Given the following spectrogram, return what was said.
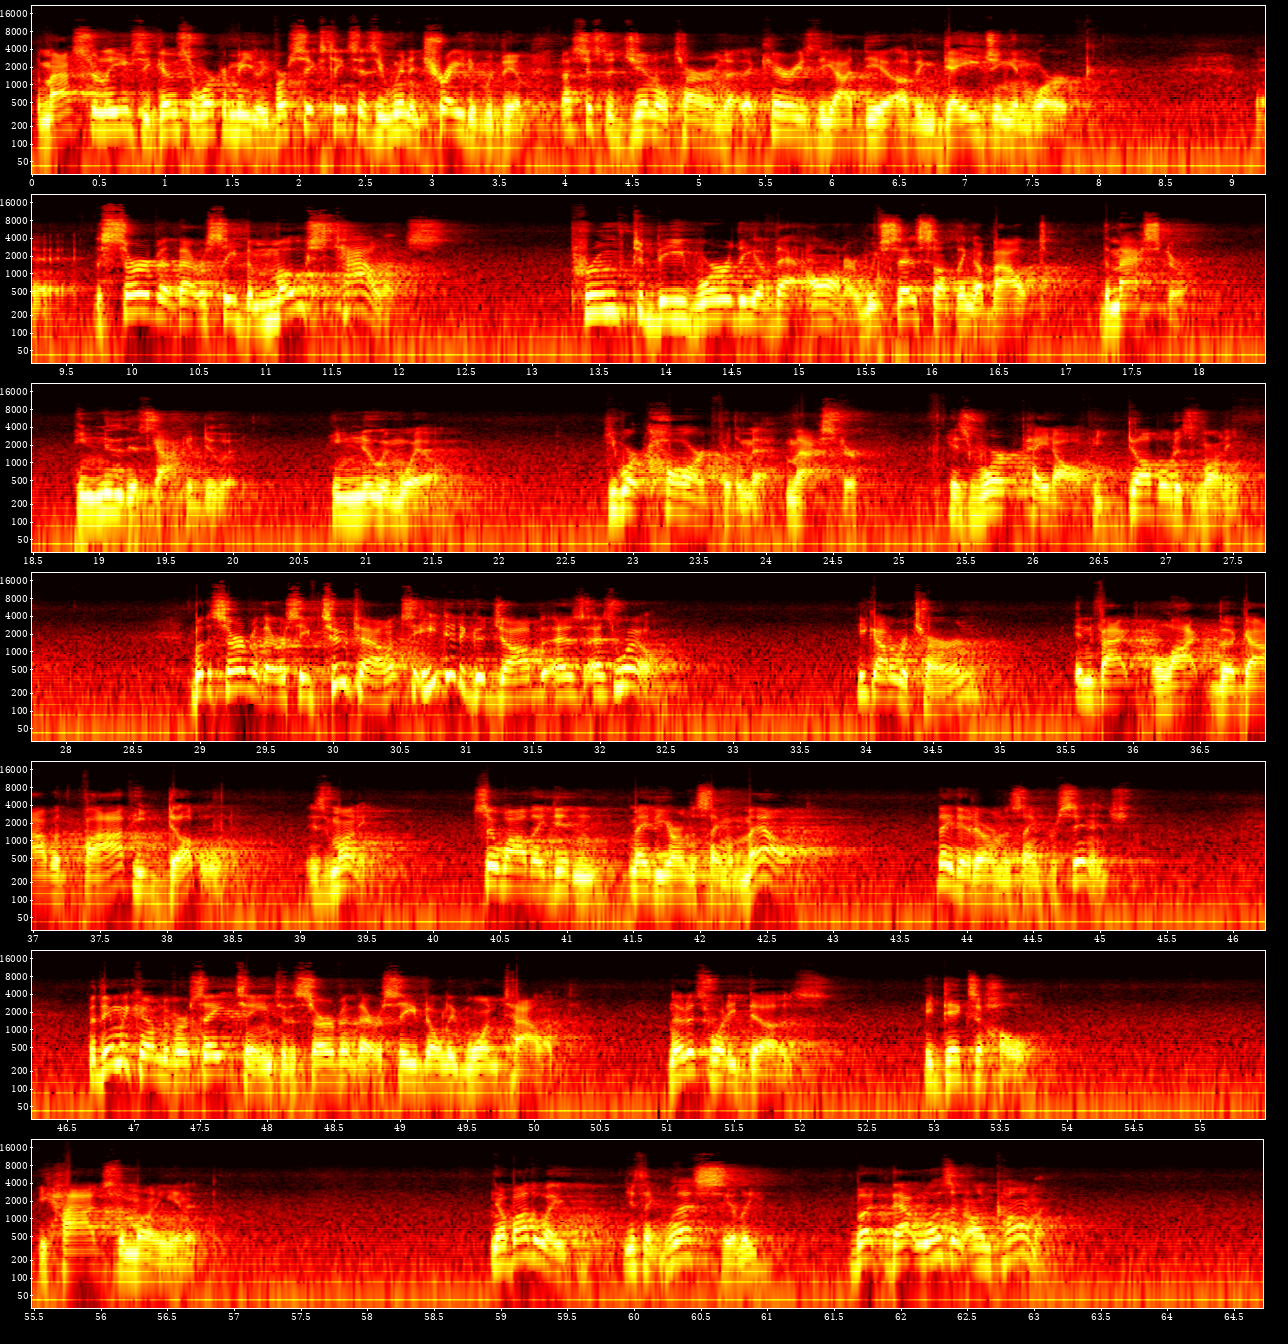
The master leaves, he goes to work immediately. Verse 16 says he went and traded with them. That's just a general term that, that carries the idea of engaging in work. Uh, the servant that received the most talents proved to be worthy of that honor, which says something about the master. He knew this guy could do it, he knew him well. He worked hard for the master. His work paid off, he doubled his money. But the servant that received two talents, he did a good job as, as well. He got a return. In fact, like the guy with five, he doubled his money. So while they didn't maybe earn the same amount, they did earn the same percentage. But then we come to verse 18 to the servant that received only one talent. Notice what he does he digs a hole, he hides the money in it. Now, by the way, you think, well, that's silly. But that wasn't uncommon.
